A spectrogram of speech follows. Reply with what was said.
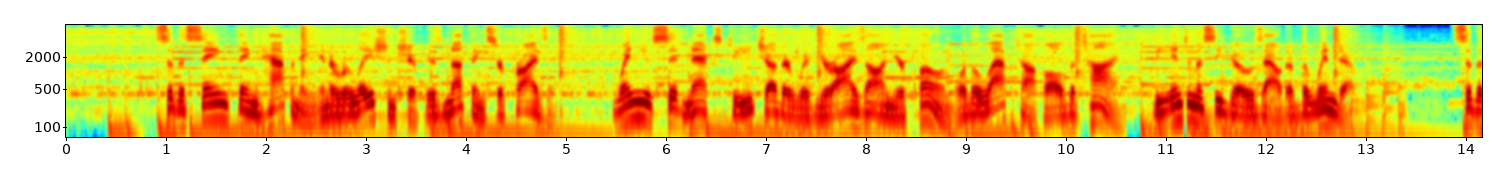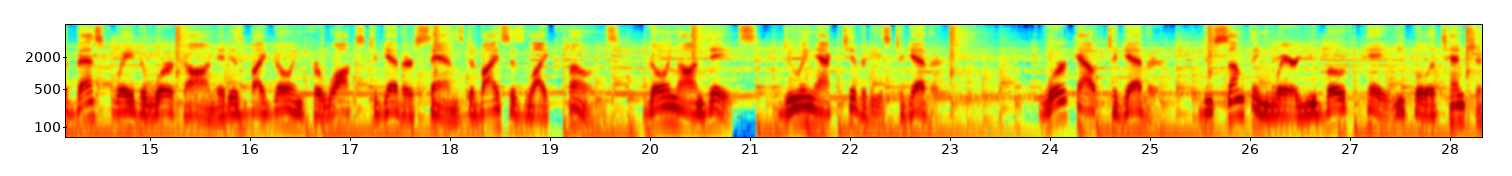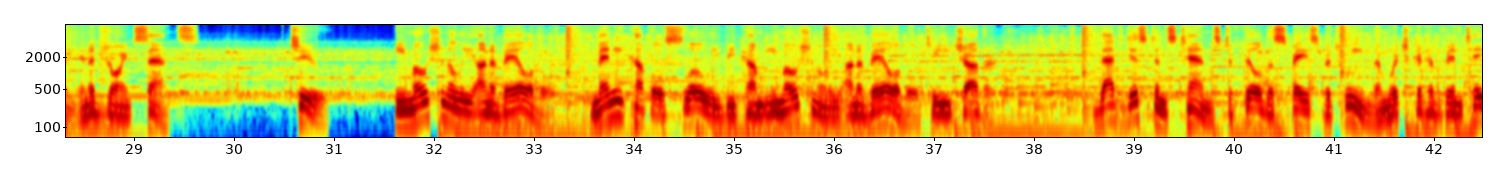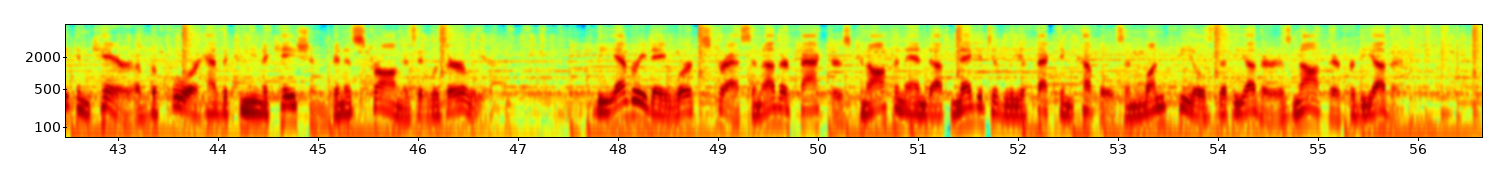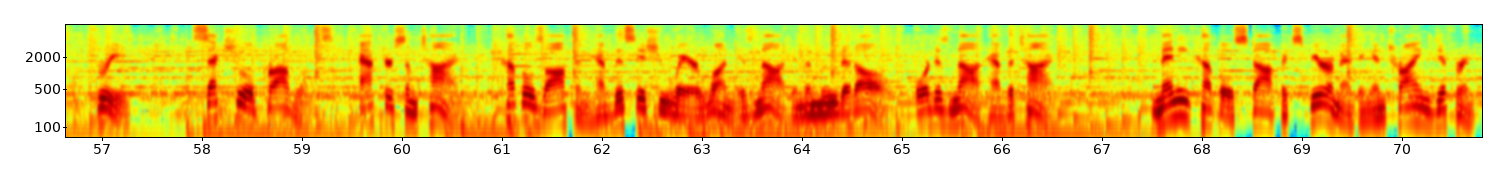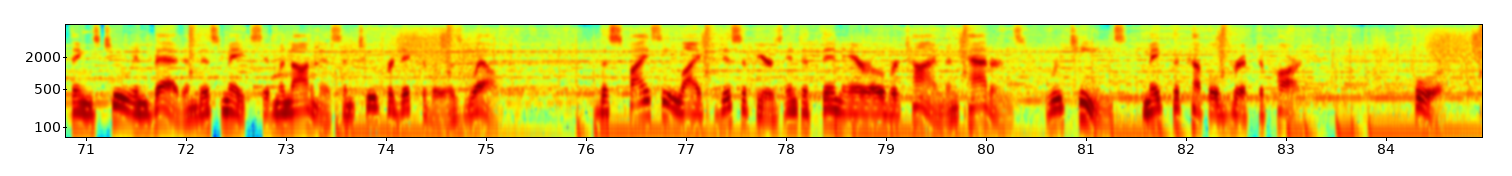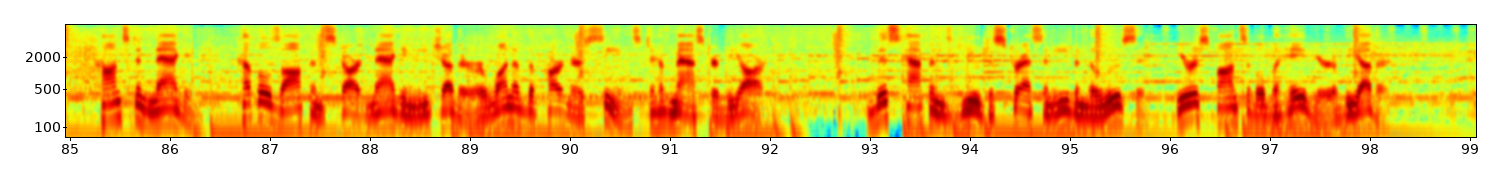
So the same thing happening in a relationship is nothing surprising. When you sit next to each other with your eyes on your phone or the laptop all the time, the intimacy goes out of the window. So the best way to work on it is by going for walks together sans devices like phones, going on dates, doing activities together. Work out together. Do something where you both pay equal attention in a joint sense. 2. Emotionally unavailable. Many couples slowly become emotionally unavailable to each other. That distance tends to fill the space between them which could have been taken care of before had the communication been as strong as it was earlier. The everyday work stress and other factors can often end up negatively affecting couples and one feels that the other is not there for the other. 3. Sexual problems. After some time, couples often have this issue where one is not in the mood at all, or does not have the time. Many couples stop experimenting and trying different things too in bed and this makes it monotonous and too predictable as well. The spicy life disappears into thin air over time and patterns, routines, make the couple drift apart. 4. Constant nagging. Couples often start nagging each other or one of the partners seems to have mastered the art. This happens due to stress and even the lucid, irresponsible behavior of the other.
